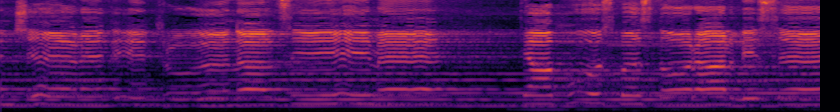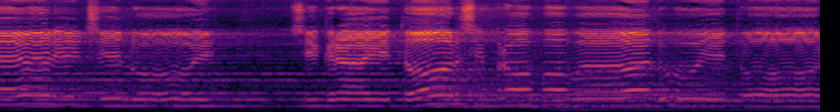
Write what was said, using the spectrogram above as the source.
în cele dintr-o înălțime, te-a pus păstor al bisericii Lui și grăitor și propovăduitor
